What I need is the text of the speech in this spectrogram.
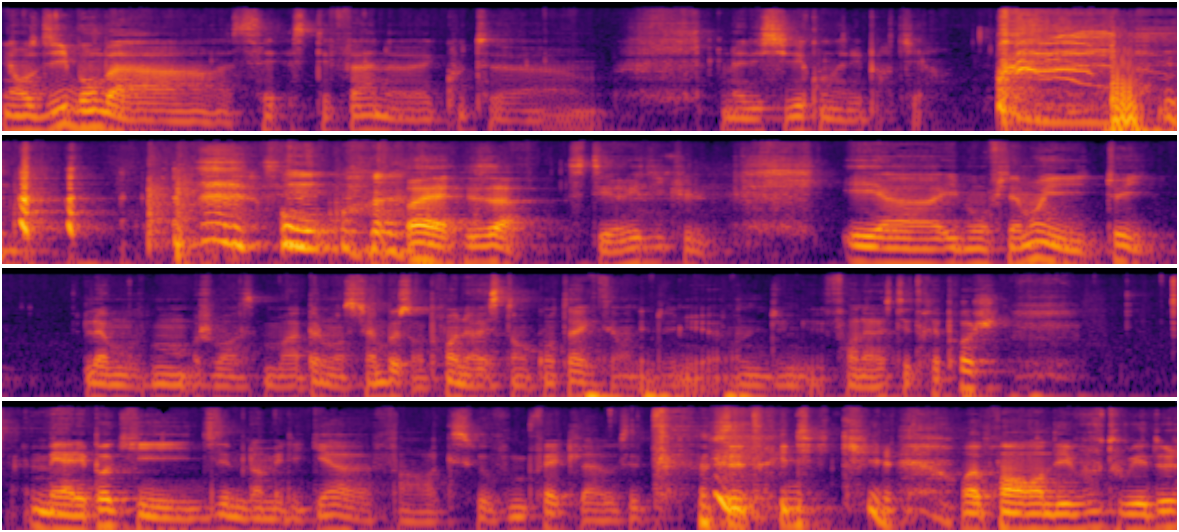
et on se dit, bon, bah, Stéphane, euh, écoute, euh, on a décidé qu'on allait partir. Ouais, c'est ça. C'était ridicule. Et, euh, et bon, finalement, il, tu vois, il- là, je me rappelle mon ancien boss. Après, on est resté en contact et on est devenu, on est devenu, enfin, on est resté très proches. Mais à l'époque, il disait non mais les gars, enfin, qu'est-ce que vous me faites là? Vous êtes, vous êtes ridicules. On va prendre rendez-vous tous les deux,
